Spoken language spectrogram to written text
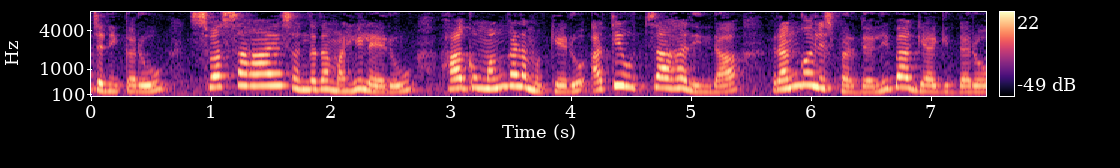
ಸಾರ್ವಜನಿಕರು ಸ್ವಸಹಾಯ ಸಂಘದ ಮಹಿಳೆಯರು ಹಾಗೂ ಮಂಗಳಮುಖಿಯರು ಅತಿ ಉತ್ಸಾಹದಿಂದ ರಂಗೋಲಿ ಸ್ಪರ್ಧೆಯಲ್ಲಿ ಭಾಗಿಯಾಗಿದ್ದರು.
